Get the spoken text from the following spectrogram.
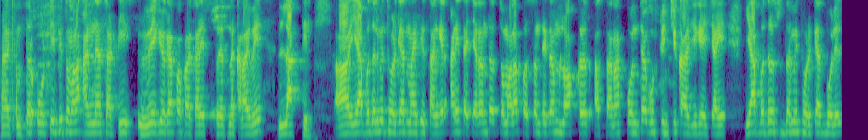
तर ओ टी पी तुम्हाला आणण्यासाठी वेगवेगळ्या प्रकारे प्रयत्न करावे लागतील. याबद्दल मी थोडक्यात माहिती सांगेल आणि त्याच्यानंतर तुम्हाला पसंतीक्रम लॉक करत असताना कोणत्या गोष्टींची काळजी घ्यायची आहे याबद्दल सुद्धा मी थोडक्यात बोलेल.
